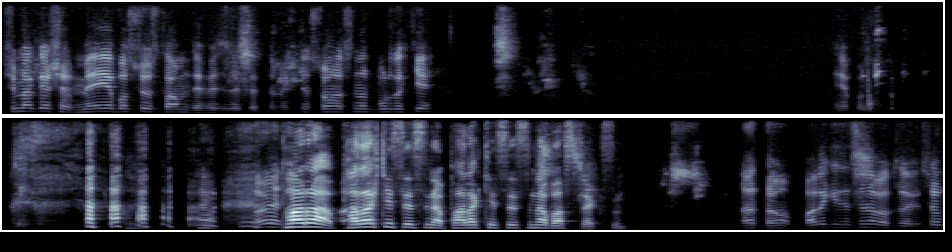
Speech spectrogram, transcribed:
Şimdi arkadaşlar M'ye basıyoruz tam nefesi resetlemek için. Sonrasında buradaki Neye? Hayır. Para, para kesesine, para kesesine basacaksın. Ha tamam. Para kesesine bakacağız arkadaşlar.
